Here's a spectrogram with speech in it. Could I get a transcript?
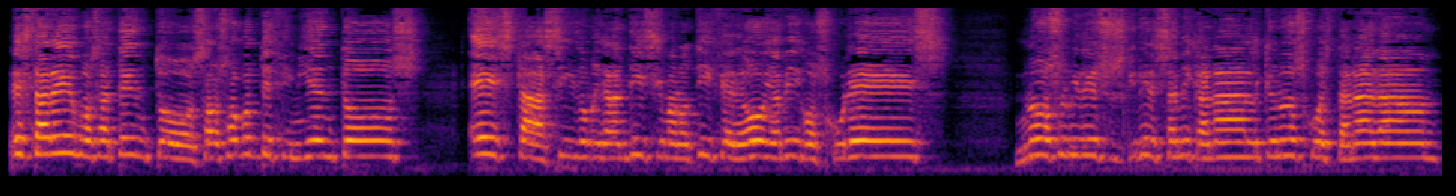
Estaremos atentos a los acontecimientos. Esta ha sido mi grandísima noticia de hoy, amigos culés. No os olvidéis suscribirse a mi canal, que no os cuesta nada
